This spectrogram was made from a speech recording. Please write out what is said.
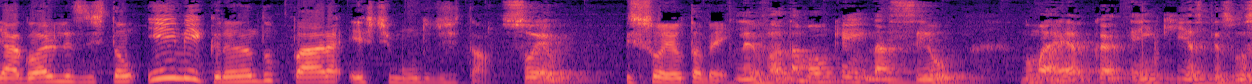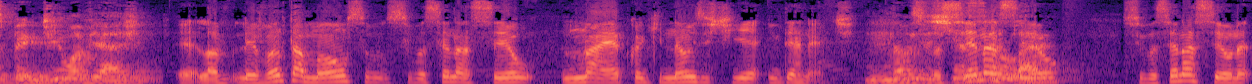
e agora eles estão imigrando para este mundo digital. Sou eu. E sou eu também. Levanta a mão quem nasceu numa época em que as pessoas perdiam a viagem. É, levanta a mão se, se você nasceu na época em que não existia internet. Não se existia você celular. nasceu, se você nasceu né,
